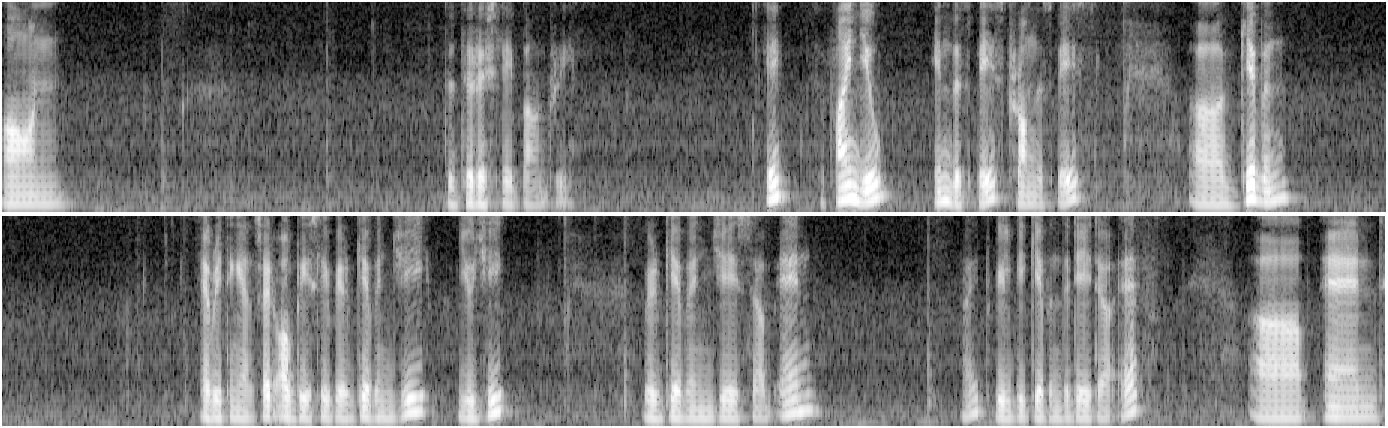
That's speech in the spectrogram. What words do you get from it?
on the Dirichlet boundary. Okay, so find u in the space from the space uh, given everything else, right? Obviously, we are given g, ug, we are given j sub n, right? We will be given the data f, uh, and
